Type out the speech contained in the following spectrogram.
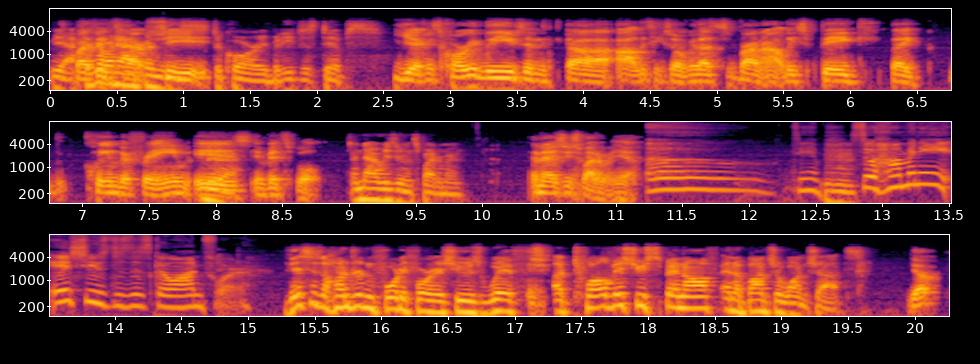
Yeah, I But I forget what happens she- to Cory, but he just dips. Yeah, because Cory leaves and uh, Ottley takes over. That's Ryan Ottley's big like claim to fame is Invincible, And now he's doing Spider Man. and as you Spider Man, yeah. Oh damn. Mhm. So how many issues does this go on for? This is 144 issues with a 12 issue spin off and a bunch of one shots. Yep.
